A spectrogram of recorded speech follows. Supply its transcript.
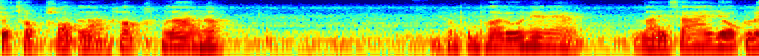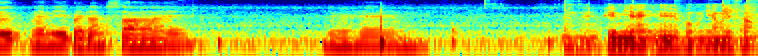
จุดขอบขอบหลังขอบข้างล่างเนาะผมผมพอรู้เนี่ยเนี่ยไหล่ซ้ายยกลึกอันนี้ไปด้านซ้าย เนื้อแห้งพิมพ์ใหญ่ใช่ไหมผมยังไม่ส่อง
